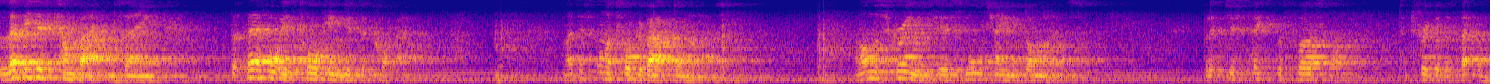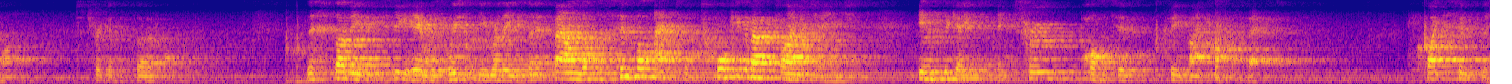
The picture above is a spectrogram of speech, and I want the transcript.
let me just come back and saying, but therefore is talking just a cop out. And I just want to talk about dominoes. And on the screen you'll see a small chain of dominoes. But it just takes the first one to trigger the second one, to trigger the third one. This study that you see here was recently released and it found that the simple act of talking about climate change instigates a true positive feedback effect. Quite simply,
